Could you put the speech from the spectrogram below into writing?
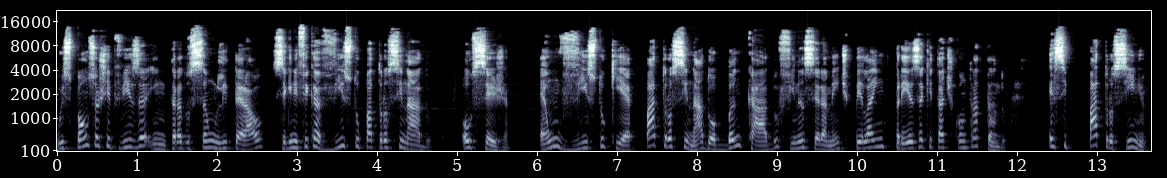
O sponsorship visa, em tradução literal, significa visto patrocinado, ou seja, é um visto que é patrocinado ou bancado financeiramente pela empresa que está te contratando. Esse patrocínio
